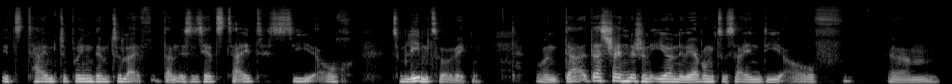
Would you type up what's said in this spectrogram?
It's time to bring them to life. Dann ist es jetzt Zeit, sie auch zum Leben zu erwecken. Und da, das scheint mir schon eher eine Werbung zu sein, die auf ähm,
